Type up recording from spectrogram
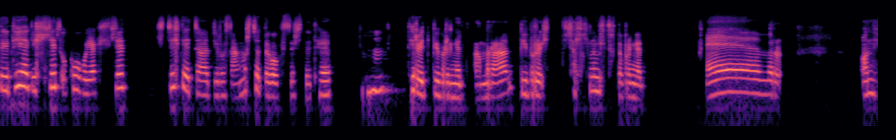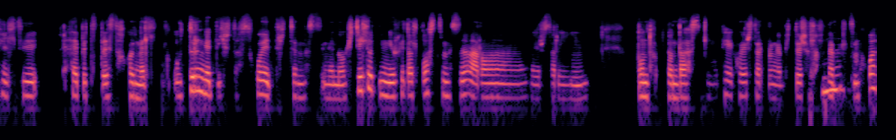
Тэгээд тэг яг эхлээд үгүй үгүй яг эхлээд хичээлтэй жаад юу ус амарч чадаагүй гэсэн шүү дээ тий. Тэр үед би бүр ингээд амраа би бүр шалгалтын бэлтгэхдээ бүр ингээд амар он хэлцээ habit-тайс ахгүй ингээл өдөр ингээд ирч тосхгүй идэрсэн бас ингээ нөө хичээлүүд нь ерөөхдөө бол дууссан байсан 12 сарын дунд дундаас ч юм уу тэг 2 сар бүр ингээ битүү шалгалтаа бэлдсэн баггүй.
